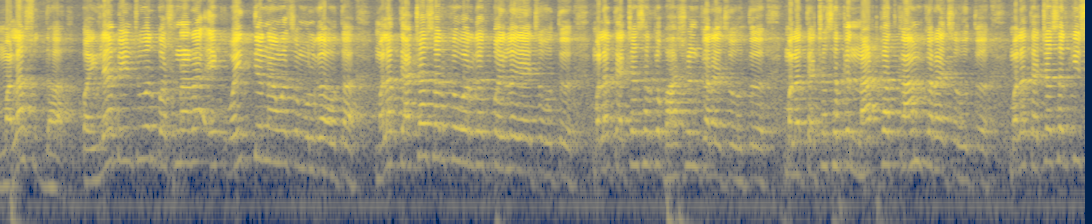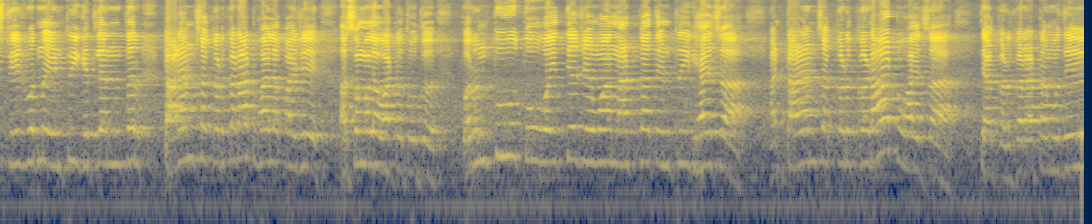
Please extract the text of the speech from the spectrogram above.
मला सुद्धा पहिल्या बेंचवर बसणारा एक वैद्य नावाचा मुलगा होता. मला त्याच्यासारखं वर्गात पहिलं यायचं होतं. मला त्याच्यासारखं भाषण करायचं होतं. मला त्याच्यासारखं नाटकात काम करायचं होतं. मला त्याच्यासारखी स्टेजवरनं एंट्री घेतल्यानंतर टाळ्यांचा कडकडाट व्हायला पाहिजे असं मला वाटत होतं. परंतु तो वैद्य जेव्हा नाटकात एंट्री घ्यायचा आणि टाळ्यांचा कडकडाट व्हायचा त्या कडकडाटामध्ये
